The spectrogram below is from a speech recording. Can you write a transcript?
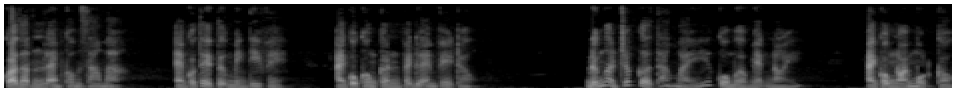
Quả thật là em không sao mà. Em có thể tự mình đi về. Anh cũng không cần phải đưa em về đâu. Đứng ở trước cửa thang máy, cô mở miệng nói. Anh không nói một câu.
